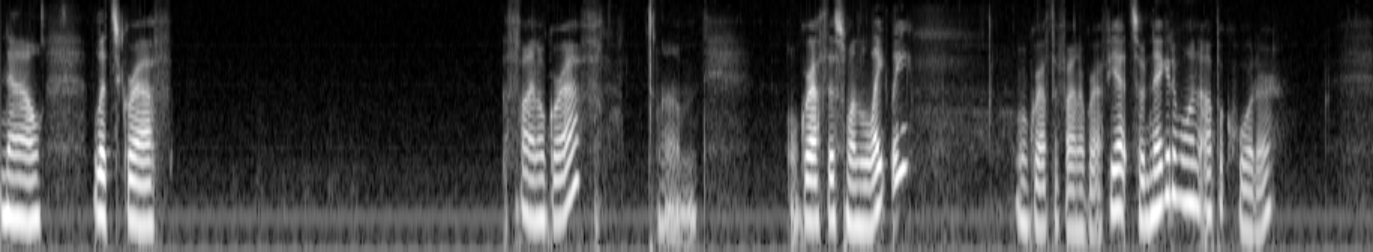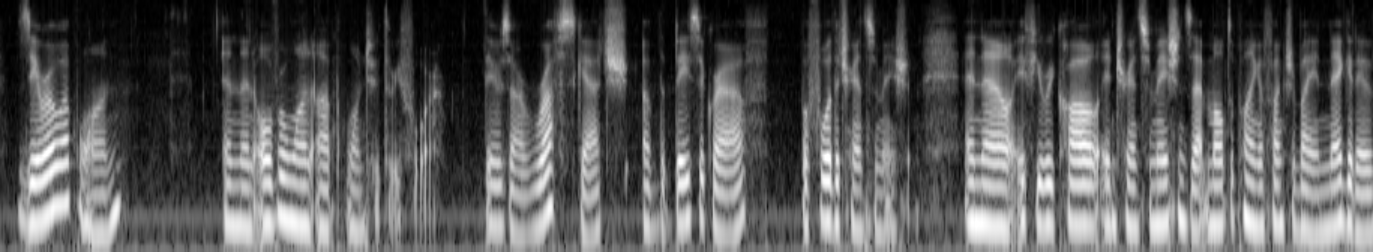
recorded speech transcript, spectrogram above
Now, let's graph the final graph. Um, We'll graph this one lightly. We'll graph the final graph yet. So negative 1 up a quarter, 0 up 1, and then over 1 up 1, 2, 3, 4. There's our rough sketch of the basic graph before the transformation. And now, if you recall in transformations that multiplying a function by a negative,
